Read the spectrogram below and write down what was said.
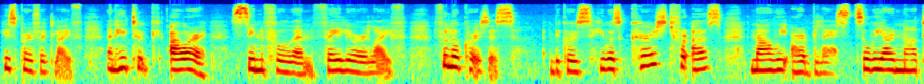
his perfect life, and he took our sinful and failure life full of curses because he was cursed for us, now we are blessed. So we are not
